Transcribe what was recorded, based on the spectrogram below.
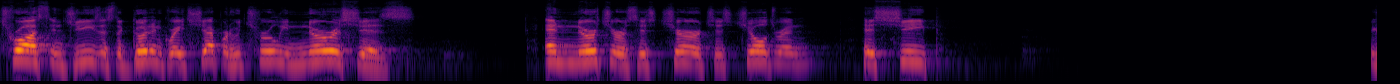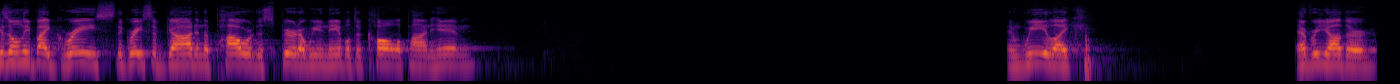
trust in Jesus, the good and great shepherd who truly nourishes and nurtures his church, his children, his sheep. Because only by grace, the grace of God and the power of the Spirit, are we enabled to call upon him. And we, like every other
